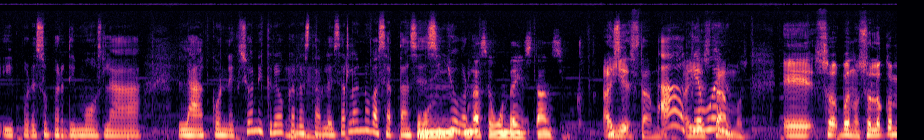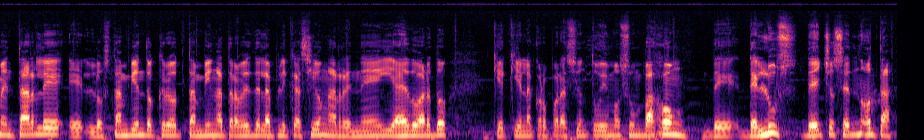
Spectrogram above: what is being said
y por eso perdimos la, conexión y creo que restablecerla no va a ser tan sencillo, Una segunda instancia. Ahí estamos, ah, ahí estamos. Eh, bueno, solo comentarle, eh, lo están viendo creo también a través de la aplicación a René y a Eduardo, que aquí en la corporación tuvimos un bajón de, luz. De hecho, se nota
